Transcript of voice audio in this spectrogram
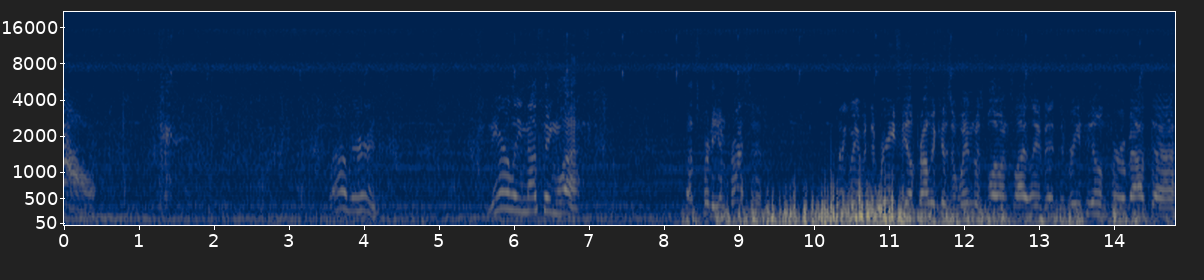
Wow. Well, there is nearly nothing left. That's pretty impressive. Looks like we have a debris field, probably because the wind was blowing slightly, but debris field for about, uh,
